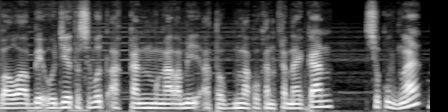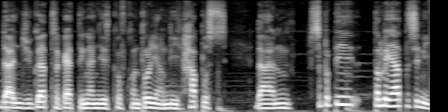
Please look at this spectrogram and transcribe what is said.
bahwa BOJ tersebut akan mengalami atau melakukan kenaikan suku bunga dan juga terkait dengan yield curve control yang dihapus. Dan seperti terlihat di sini,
